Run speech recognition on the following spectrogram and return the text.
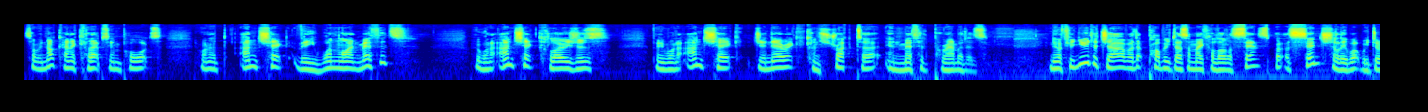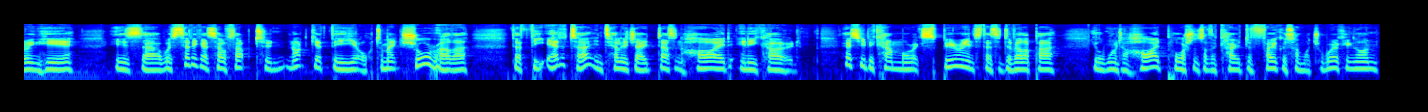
So we're not going to collapse imports. We want to uncheck the one-line methods. We want to uncheck closures. Then we want to uncheck generic constructor and method parameters. Now, if you're new to Java, that probably doesn't make a lot of sense, but essentially what we're doing here is uh, we're setting ourselves up to not get the, or to make sure rather, that the editor, IntelliJ, doesn't hide any code. As you become more experienced as a developer, you'll want to hide portions of the code to focus on what you're working on.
